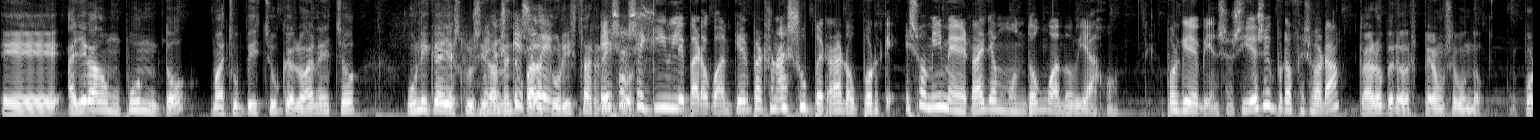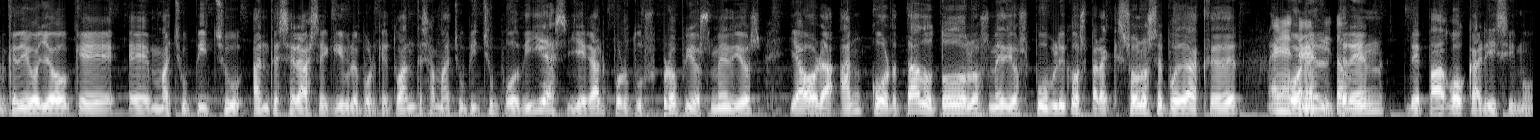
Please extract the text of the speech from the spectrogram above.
eh, ha llegado un punto, Machu Picchu, que lo han hecho única y es exclusivamente que para de- turistas Es ricos. asequible para cualquier persona, es súper raro, porque eso a mí me raya un montón cuando viajo. Porque yo pienso, si yo soy profesora, Claro, pero espera un segundo. Porque digo yo que eh, Machu Picchu antes era asequible? Porque tú antes a Machu Picchu podías llegar por tus propios medios y ahora han cortado todos los medios públicos para que solo se pueda acceder el con el tren de pago carísimo.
